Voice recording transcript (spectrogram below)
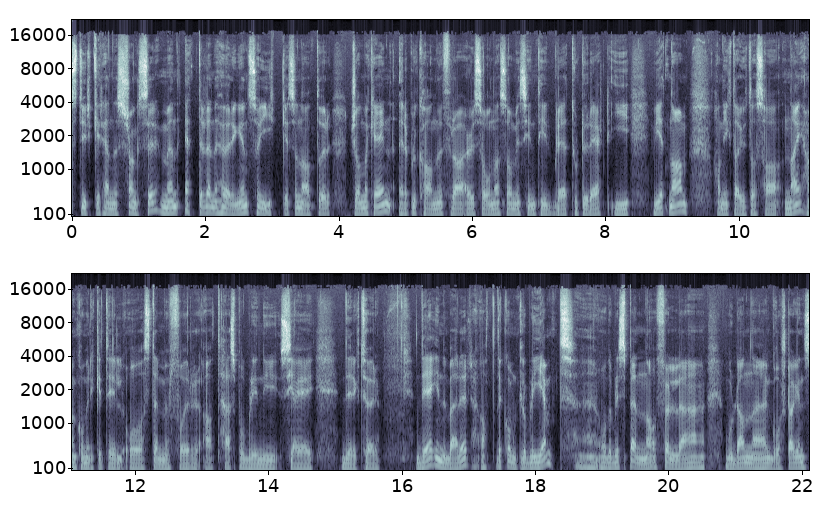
styrker hennes sjanser, men etter denne høringen så gikk senator John McCain, republikaner fra Arizona som i sin tid ble torturert i Vietnam, han gikk da ut og sa nei, han kommer ikke til å stemme for at Haspel blir ny CIA-direktør. Det innebærer at det kommer til å bli jevnt, eh, og det blir spennende å følge hvordan eh, gårsdagens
